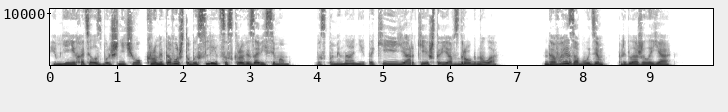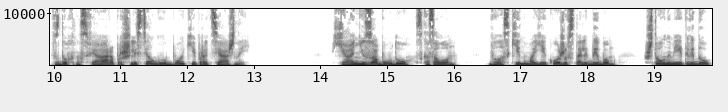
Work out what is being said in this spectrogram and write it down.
и мне не хотелось больше ничего, кроме того, чтобы слиться с кровезависимым. Воспоминания такие яркие, что я вздрогнула. «Давай забудем», — предложила я. Вздох Носфиара прошелестел глубокий и протяжный. «Я не забуду», — сказал он. Волоски на моей коже встали дыбом. Что он имеет в виду?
